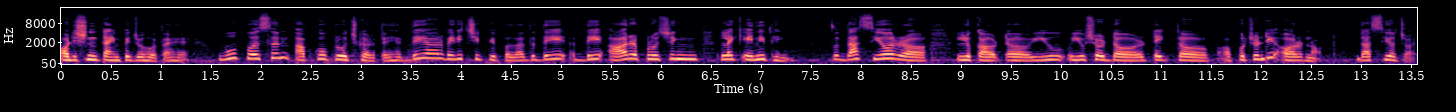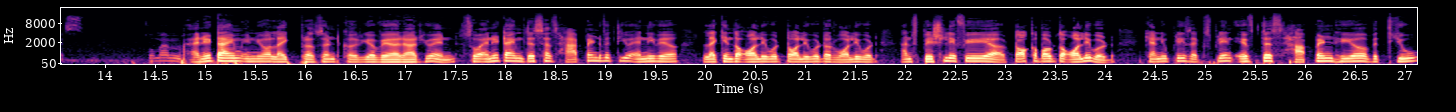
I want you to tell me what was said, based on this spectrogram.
audition time पे जो होता है, वो पर्सन आपको अप्रोच करते हैं। They are very cheap people they they are approaching like anything so that's your lookout you you should take the opportunity और not that's your choice so ma'am any time in your like present career where are you in so any time this has happened with you anywhere like in the Ollywood Tollywood और Bollywood and specially if you talk about the Ollywood can you please explain if this happened here with you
